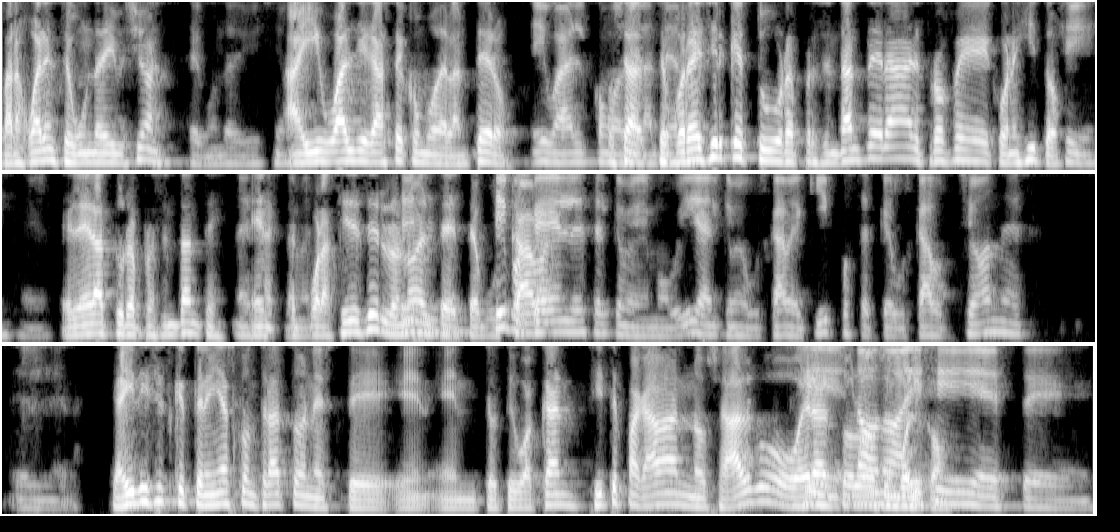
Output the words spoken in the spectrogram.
para jugar en segunda división. Segunda división. Ahí igual llegaste como delantero. Igual como O sea, ¿se podría decir que tu representante era el profe Conejito? Sí, él era tu representante, por así decirlo, ¿no? él te, buscaba. Sí, porque él es el que me movía, el que me buscaba equipos, el que buscaba opciones. Y ahí dices que tenías contrato en este, en, en Teotihuacán. ¿Sí te pagaban, o sea, algo o era solo no, no, Ahí sí, este,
